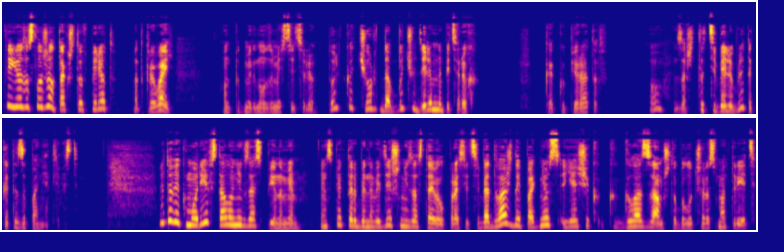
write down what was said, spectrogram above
Ты ее заслужил, так что вперед, открывай». Он подмигнул заместителю. «Только черт добычу делим на пятерых». «Как у пиратов». «О, за что тебя люблю, так это за понятливость». Людовик Мори встал у них за спинами. Инспектор Беновидиш не заставил просить себя дважды и поднес ящик к глазам, чтобы лучше рассмотреть.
